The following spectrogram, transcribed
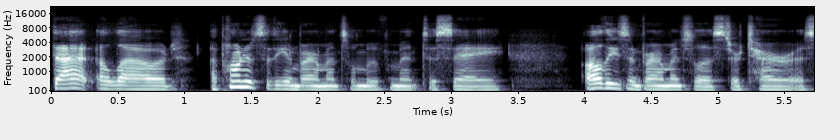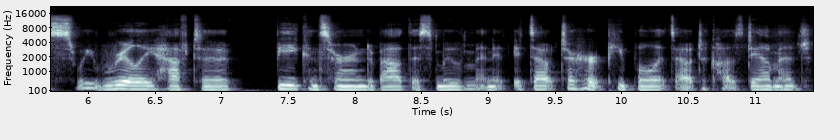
that allowed opponents of the environmental movement to say, all these environmentalists are terrorists. We really have to be concerned about this movement. it's out to hurt people, it's out to cause damage.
